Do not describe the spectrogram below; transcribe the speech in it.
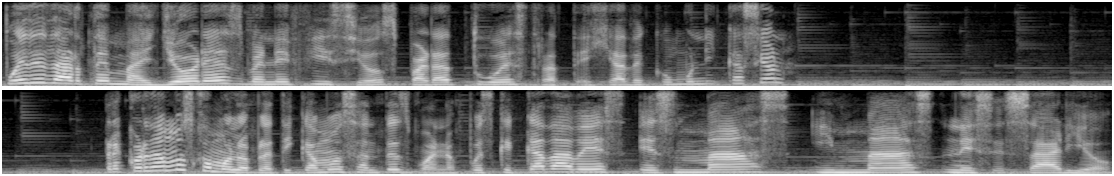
puede darte mayores beneficios para tu estrategia de comunicación. Recordamos como lo platicamos antes, bueno, pues que cada vez es más y más necesario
